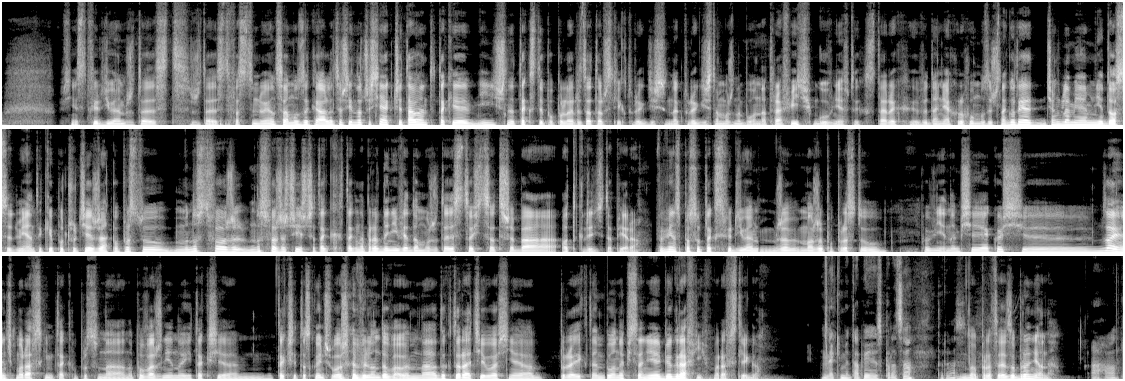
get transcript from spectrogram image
Właśnie stwierdziłem, że to, jest, że to jest fascynująca muzyka, ale też jednocześnie jak czytałem to takie nieliczne teksty popularyzatorskie, które gdzieś, na które gdzieś tam można było natrafić, głównie w tych starych wydaniach ruchu muzycznego, to ja ciągle miałem niedosyt. Miałem takie poczucie, że po prostu mnóstwo, mnóstwo rzeczy jeszcze tak, tak naprawdę nie wiadomo, że to jest coś, co trzeba odkryć dopiero. W pewien sposób tak stwierdziłem, że może po prostu powinienem się jakoś yy, zająć Morawskim tak po prostu na, na poważnie. No i tak się, tak się to skończyło, że wylądowałem na doktoracie właśnie, a projektem było napisanie biografii Morawskiego. Na jakim etapie jest praca teraz? No, praca jest obroniona. Aha.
